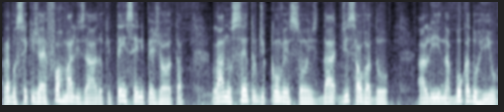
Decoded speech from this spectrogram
para você que já é formalizado, que tem CNPJ, lá no Centro de Convenções da, de Salvador, ali na Boca do Rio.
